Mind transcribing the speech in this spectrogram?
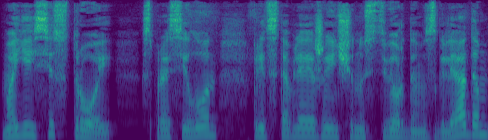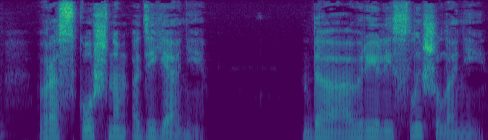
моей сестрой?» — спросил он, представляя женщину с твердым взглядом в роскошном одеянии. Да, Аврелий слышал о ней.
